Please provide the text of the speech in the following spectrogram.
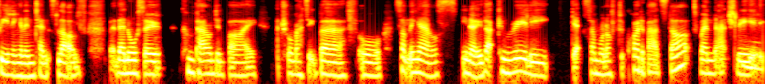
feeling an intense love but then also compounded by a traumatic birth or something else you know that can really get someone off to quite a bad start when actually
